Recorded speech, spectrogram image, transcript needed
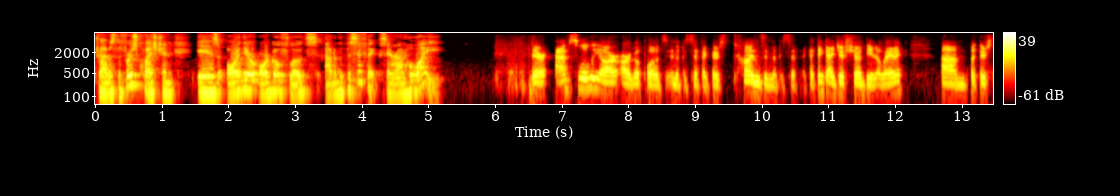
Travis, the first question is Are there Argo floats out in the Pacific, say around Hawaii? There absolutely are Argo floats in the Pacific. There's tons in the Pacific. I think I just showed the Atlantic, um, but there's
